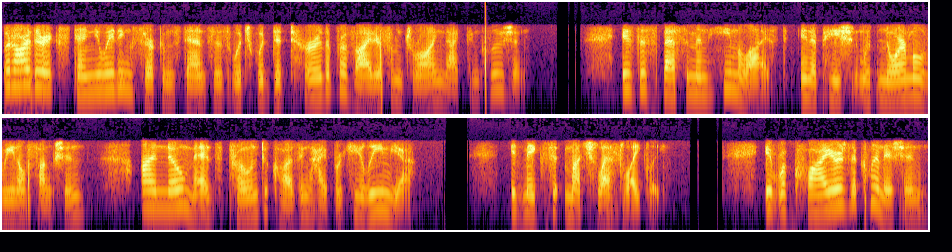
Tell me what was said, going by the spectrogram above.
but are there extenuating circumstances which would deter the provider from drawing that conclusion? Is the specimen hemolyzed in a patient with normal renal function on no meds prone to causing hyperkalemia? It makes it much less likely. It requires a clinician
